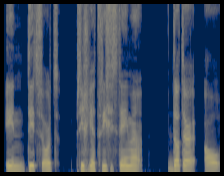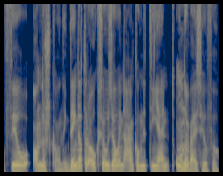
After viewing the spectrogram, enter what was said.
in dit soort psychiatriesystemen, dat er al veel anders kan. Ik denk dat er ook sowieso in de aankomende tien jaar in het onderwijs heel veel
